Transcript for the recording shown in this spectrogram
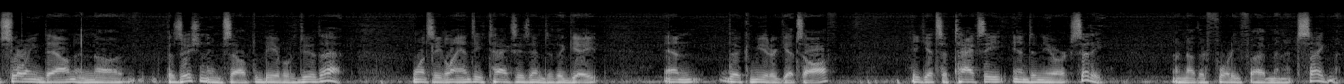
slowing down and uh, positioning himself to be able to do that. Once he lands, he taxis into the gate, and the commuter gets off he gets a taxi into New York City, another 45 minute segment.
